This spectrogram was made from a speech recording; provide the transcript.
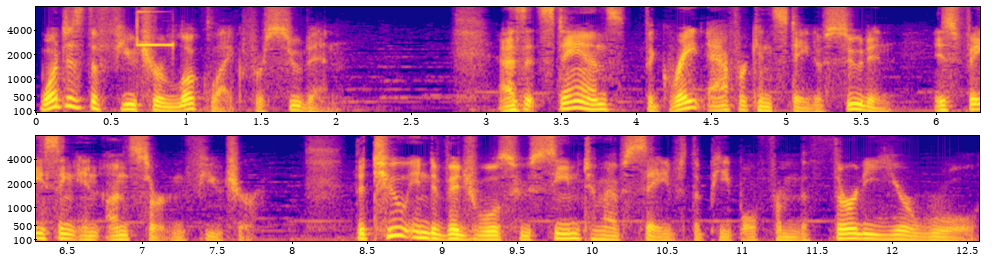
What does the future look like for Sudan? As it stands, the great African state of Sudan is facing an uncertain future. The two individuals who seem to have saved the people from the 30-year rule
